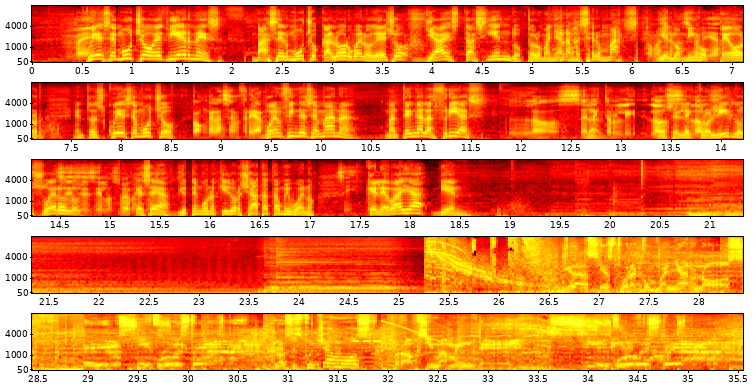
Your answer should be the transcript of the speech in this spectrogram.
me- Cuídense mucho, es viernes. Va a ser mucho calor. Bueno, de hecho, ya está haciendo, pero mañana va a ser más. Y el domingo peor. Entonces, cuídense mucho. Póngalas a enfriar. Buen fin de semana. Mantenga las frías. Los electrolit. Los, electrolit, los, sueros, sí, los- sí, sí, los lo sueros. que sea. Yo tengo uno aquí de horchata, está muy bueno. Sí. Que le vaya bien. Gracias por acompañarnos en el Círculo de Espera. Nos escuchamos próximamente. Círculo de Espera.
